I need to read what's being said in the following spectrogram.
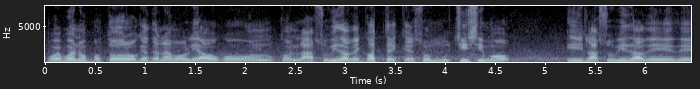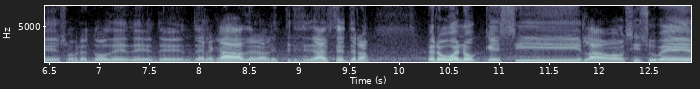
Pues bueno, pues todo lo que tenemos liado con, con las subidas de costes, que son muchísimos, y la subida de, sobre todo del gas, de la electricidad, etcétera pero bueno, que si, si sube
